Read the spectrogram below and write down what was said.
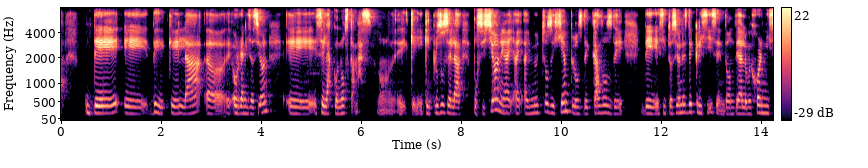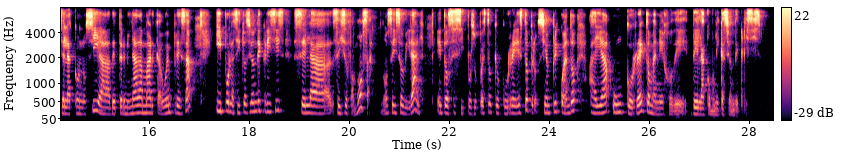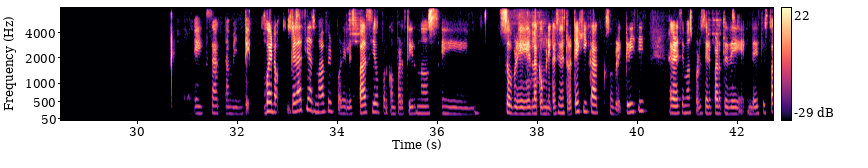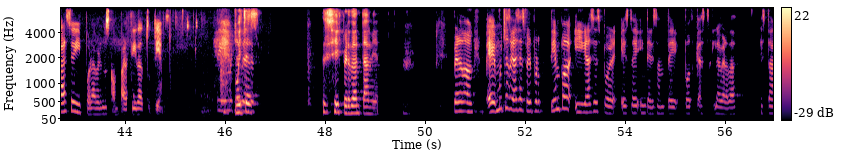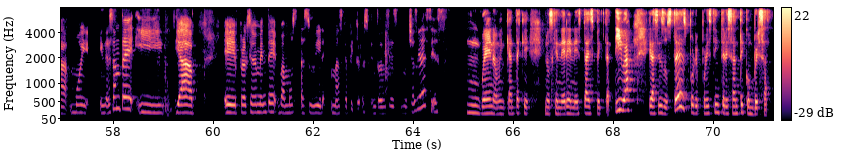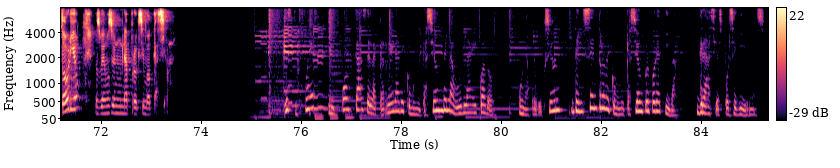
de, eh, de que la ah, organización eh, se la conozca más, eh, que, incluso se la posicione. Hay muchos ejemplos de casos de, de, situaciones de crisis en donde a lo mejor ni se la conocía a determinada marca o empresa y por la situación de crisis se, la, se hizo famosa, ¿no? se hizo viral. Entonces sí, por supuesto que ocurre esto, pero siempre y cuando haya un correcto manejo de, de la comunicación de crisis. Exactamente. Bueno, gracias Maffer por el espacio, por compartirnos eh, sobre la comunicación estratégica, sobre crisis. Te agradecemos por ser parte de, este espacio y por habernos compartido tu tiempo. Sí, muchas, Sí, perdón, Tamia. Perdón. Eh, muchas gracias, Fer, por tu tiempo y gracias por este interesante podcast, la verdad. Está muy interesante y ya eh, próximamente vamos a subir más capítulos. Entonces, muchas gracias. Mm, bueno, me encanta que nos generen esta expectativa. Gracias a ustedes por, por este interesante conversatorio. Nos vemos en una próxima ocasión. Este fue el podcast de la carrera de comunicación de la UDLA Ecuador, una producción del Centro de Comunicación Corporativa. Gracias por seguirnos.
